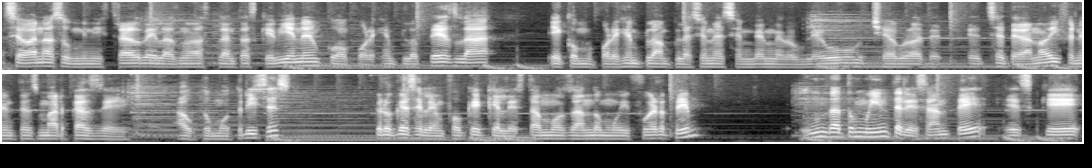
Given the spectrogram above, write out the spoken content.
se van a suministrar de las nuevas plantas que vienen, como por ejemplo Tesla, eh, como por ejemplo ampliaciones en BMW, Chevrolet, etcétera, ¿no? Diferentes marcas de automotrices. Creo que es el enfoque que le estamos dando muy fuerte. un dato muy interesante es que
